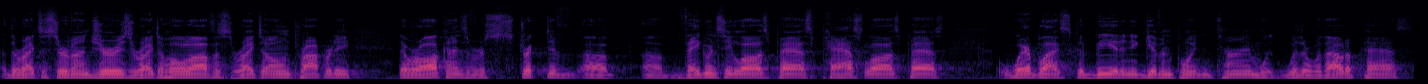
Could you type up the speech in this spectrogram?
the right to serve on juries, the right to hold office, the right to own property. There were all kinds of restrictive uh, uh, vagrancy laws passed, pass laws passed where blacks could be at any given point in time with, with or without a pass.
